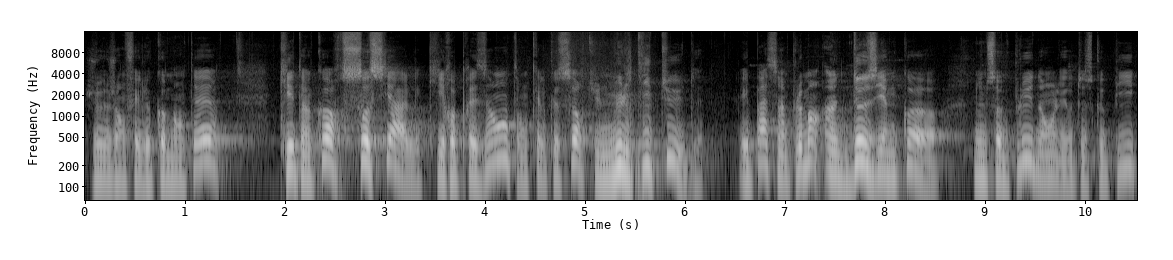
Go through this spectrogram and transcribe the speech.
j'en fais le commentaire, qui est un corps social, qui représente en quelque sorte une multitude, et pas simplement un deuxième corps. Nous ne sommes plus dans les autoscopies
